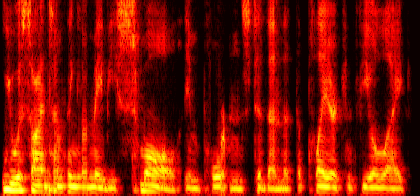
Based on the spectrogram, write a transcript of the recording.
you assign something of maybe small importance to them that the player can feel like,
